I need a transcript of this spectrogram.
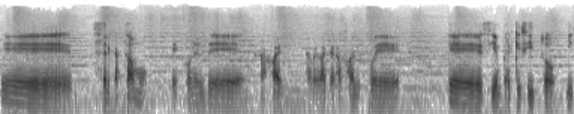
eh, cerca estamos es con el de Rafael. La verdad que Rafael fue eh, siempre exquisito y,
